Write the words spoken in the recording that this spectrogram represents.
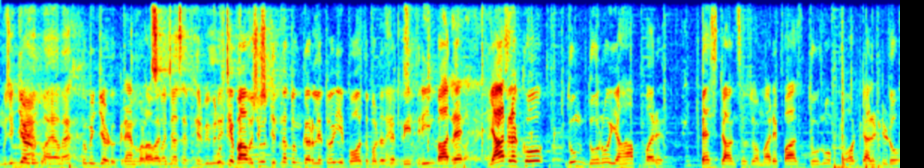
मुझे हो आया हुआ है। तुम इंजर्ड हो क्रैम्प तो पड़ा हुआ है वजह से फिर भी मैंने उसके बावजूद जितना तुम कर लेते हो ये बहुत ज़बरदस्त है बेहतरीन बात है। याद रखो तुम दोनों यहाँ पर बेस्ट डांसर्स हो हमारे पास। दोनों बहुत टैलेंटेड हो।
